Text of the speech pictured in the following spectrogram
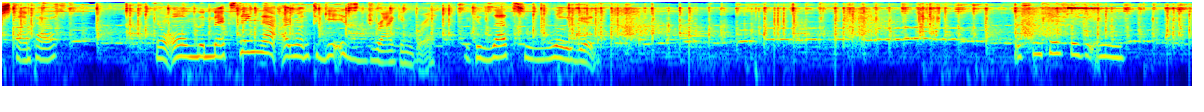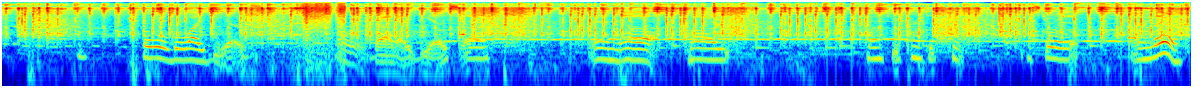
Much time passed. Now, um, the next thing that I want to get is Dragon Breath because that's really good. Just in case I get any horrible ideas or bad ideas. Uh, and uh, my monkey princess can't destroy it. I'm there.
